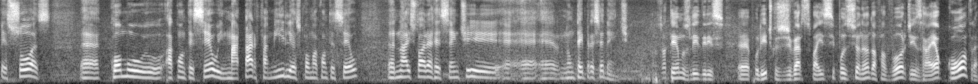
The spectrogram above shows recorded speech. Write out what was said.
pessoas, é, como aconteceu, e matar famílias, como aconteceu, é, na história recente é, não tem precedente. Já temos líderes eh, políticos de diversos países se posicionando a favor de Israel, contra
